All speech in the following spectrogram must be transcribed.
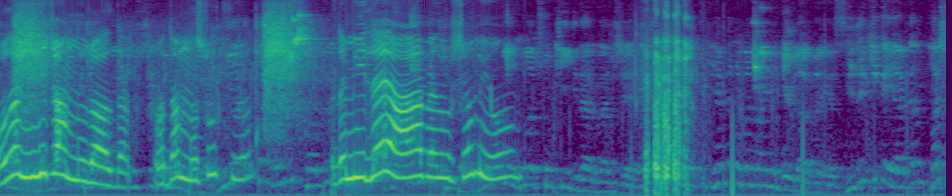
Adam yeni canlı aldı. Adam nasıl uçuyor? Adam hile ya ben uçamıyorum. Çok iyi gider bence. Hemen hemen aynı boylardayız. Bir dakika yerden taş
